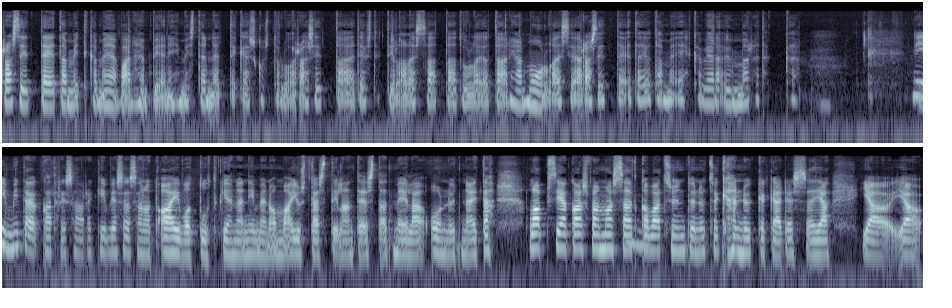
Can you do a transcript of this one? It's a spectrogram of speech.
rasitteita, mitkä meidän vanhempien ihmisten nettikeskustelua rasittaa. Ja tietysti tilalle saattaa tulla jotain ihan muunlaisia rasitteita, joita me ei ehkä vielä ymmärretäkään. Niin, mitä Katri Saarekivi, sä sanot aivotutkijana nimenomaan just tästä tilanteesta, että meillä on nyt näitä lapsia kasvamassa, jotka ovat syntynyt se kännykkä kädessä ja, ja, ja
